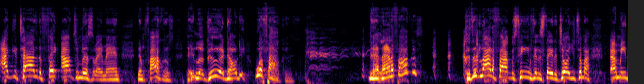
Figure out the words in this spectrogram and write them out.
I get tired of the fake optimism, hey, man. Them Falcons, they look good, don't they? What Falcons? the Atlanta Falcons? Because there's a lot of Falcons teams in the state of Georgia. You talking about, I mean,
